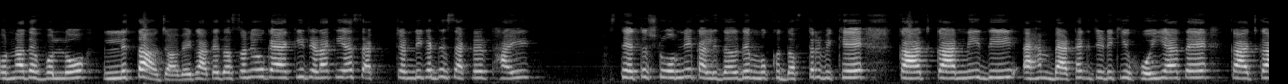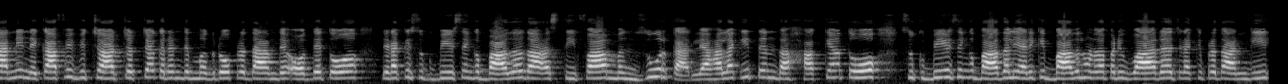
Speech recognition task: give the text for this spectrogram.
ਉਹਨਾਂ ਦੇ ਵੱਲੋਂ ਲਿੱਤਾ ਜਾਵੇਗਾ। ਤੇ ਦੱਸਣਯੋਗ ਹੈ ਕਿ ਜਿਹੜਾ ਕਿ ਇਹ ਸੈਕ- ਚੰਡੀਗੜ੍ਹ ਦੇ ਸੈਕਟਰ 28 ਸਥਿਤ ਸ਼੍ਰੋਮਣੀ ਅਕਾਲੀ ਦਲ ਦੇ ਮੁੱਖ ਦਫ਼ਤਰ ਵਿਖੇ ਕਾਰਜਕਾਰਨੀ ਦੀ ਅਹਿਮ ਬੈਠਕ ਜਿਹੜੀ ਕਿ ਹੋਈ ਹੈ ਤੇ ਕਾਰਜਕਾਰਨੀ ਨੇ ਕਾਫੀ ਵਿਚਾਰ ਚਰਚਾ ਕਰਨ ਦੇ ਮਗਰੋਂ ਪ੍ਰਧਾਨ ਦੇ ਅਹੁਦੇ ਤੋਂ ਜਿਹੜਾ ਕਿ ਸੁਖਬੀਰ ਸਿੰਘ ਬਾਦਲ ਦਾ ਅਸਤੀਫਾ ਮਨਜ਼ੂਰ ਕਰ ਲਿਆ। ਹਾਲਾਂਕਿ ਤਿੰਨ ਦਹਾਕਿਆਂ ਤੋਂ ਸੁਖਬੀਰ ਸਿੰਘ ਬਾਦਲ ਯਾਨੀ ਕਿ ਬਾਦਲ ਹੁਣ ਦਾ ਪਰਿਵਾਰ ਜਿਹੜਾ ਕਿ ਪ੍ਰਧਾਨਗੀ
